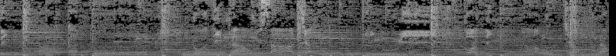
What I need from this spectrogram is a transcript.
Tình ta tan vỡ Có tim nào xa chẳng thì Có tình nào trăm năm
